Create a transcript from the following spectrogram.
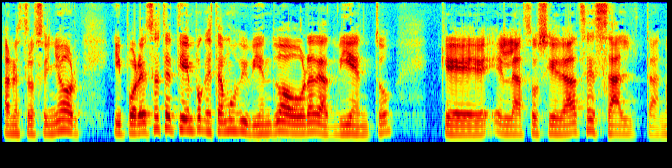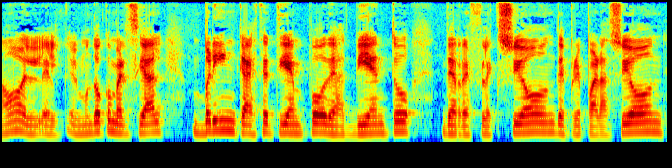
a nuestro Señor. Y por eso este tiempo que estamos viviendo ahora de Adviento, que la sociedad se salta, ¿no? El, el, mundo comercial brinca este tiempo de adviento, de reflexión, de preparación,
